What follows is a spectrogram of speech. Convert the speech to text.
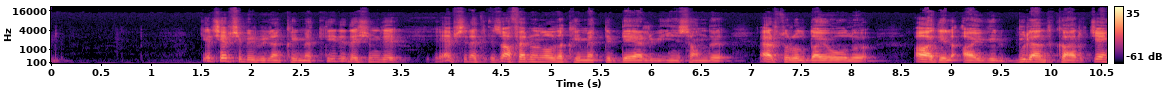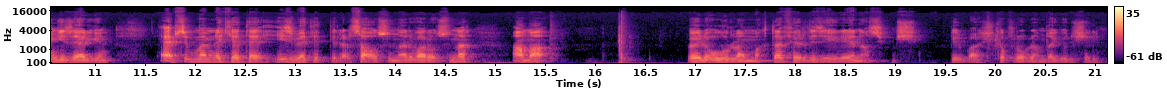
Gerçi hepsi birbirinden kıymetliydi de şimdi hepsine Zafer Ünal da kıymetli, değerli bir insandı. Ertuğrul Dayıoğlu, Adil Aygül, Bülent Kar, Cengiz Ergün. Hepsi bu memlekete hizmet ettiler. Sağ olsunlar, var olsunlar. Ama böyle uğurlanmak da Ferdi Zeyrek'e nasipmiş. Bir başka programda görüşelim.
